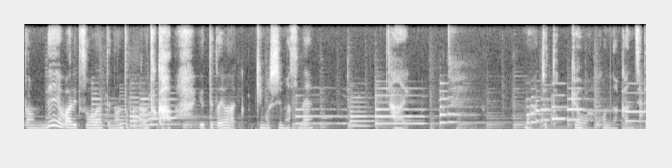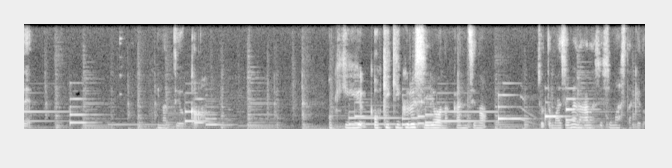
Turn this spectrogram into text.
たんで割とそうやってなんとかなるとか 言ってたような気もしますね。はい。まあちょっと今日はこんな感じで。なんていうかお聞きお聞き苦しいような感じのちょっと真面目な話しましたけど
